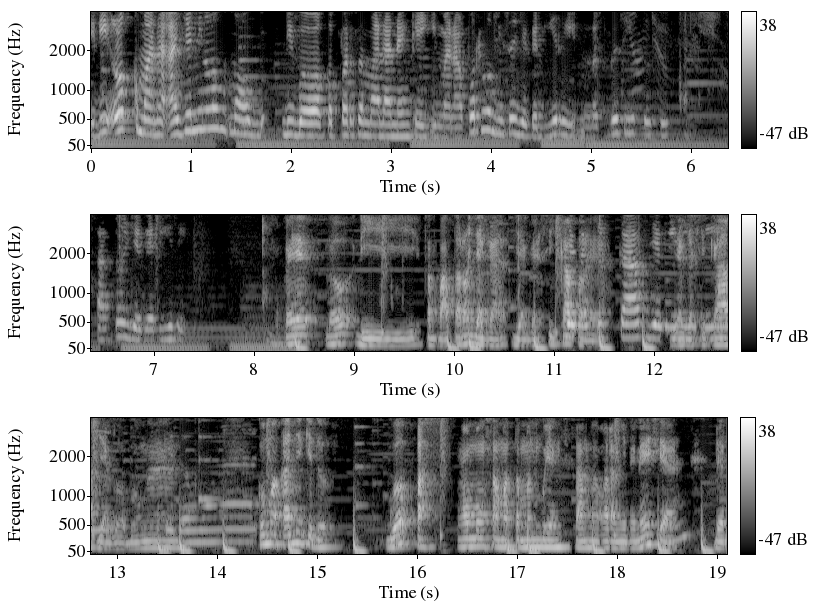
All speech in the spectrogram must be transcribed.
Jadi lo ke mana aja nih lo mau dibawa ke pertemanan yang kayak gimana pun lo bisa jaga diri. Menurut gue sih itu sih. Satu jaga diri Pokoknya lo di tempat orang jaga jaga sikap jaga lah ya. sikap jaga, jaga diri, sikap jaga omongan. Jaga omongan. Gue makanya gitu gue pas ngomong sama temen gue yang sama orang Indonesia Hmm. dan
